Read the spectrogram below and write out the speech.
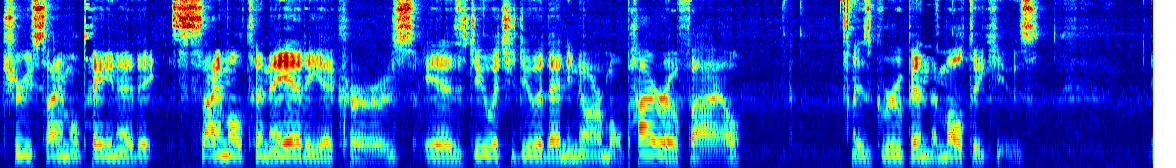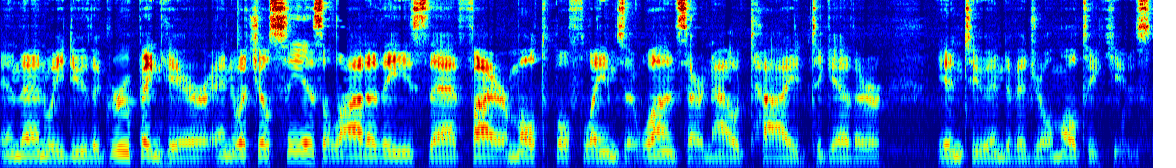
true simultaneity, simultaneity occurs is do what you do with any normal pyro file, is group in the multi-cues. And then we do the grouping here, and what you'll see is a lot of these that fire multiple flames at once are now tied together into individual multi-cues.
